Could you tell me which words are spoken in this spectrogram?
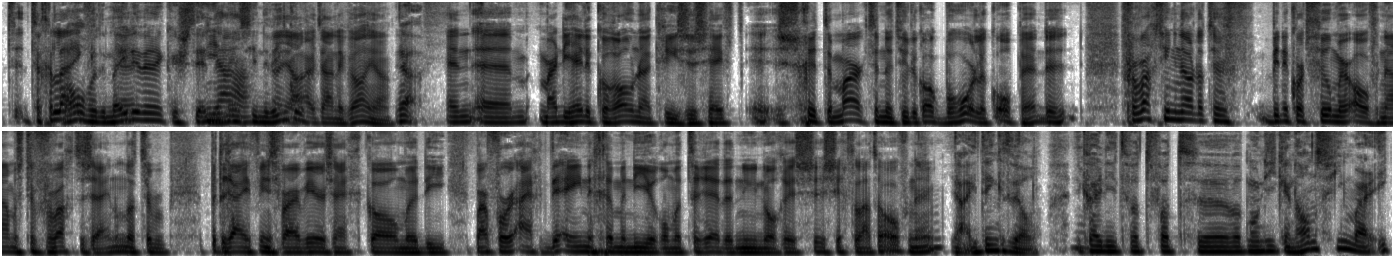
te- tegelijk. Behalve de eh, medewerkers en de mensen in de nou winkel. Ja, uiteindelijk wel, ja. Ja. En, maar die hele coronacrisis heeft, schudt de markten natuurlijk ook behoorlijk op. Hè. De, verwachten jullie nou dat er binnenkort veel meer overnames te verwachten zijn? Omdat er bedrijven in zwaar weer zijn gekomen... Die, waarvoor eigenlijk de enige manier om het te redden nu nog is zich te laten overnemen? Ja, ik denk het wel. Ik weet niet wat, wat, eh, wat Monique en Hans zien, maar ik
